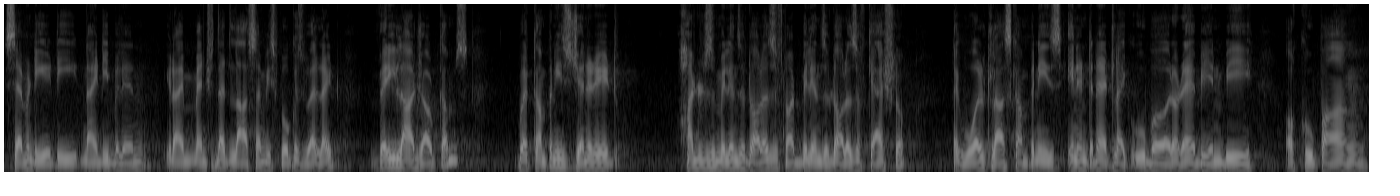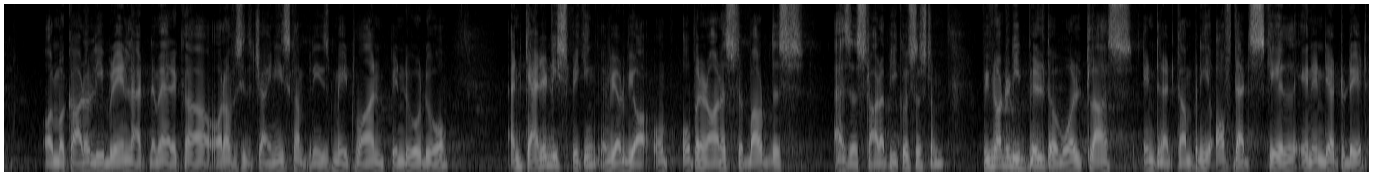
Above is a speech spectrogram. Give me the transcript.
70 80 90 billion you know i mentioned that last time we spoke as well right very large outcomes where companies generate hundreds of millions of dollars, if not billions of dollars of cash flow. Like world-class companies in internet like Uber or Airbnb or Coupang or Mercado Libre in Latin America, or obviously the Chinese companies Meituan, Pinduoduo. And candidly speaking, and we have to be open and honest about this as a startup ecosystem, we've not really built a world-class internet company of that scale in India to date.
